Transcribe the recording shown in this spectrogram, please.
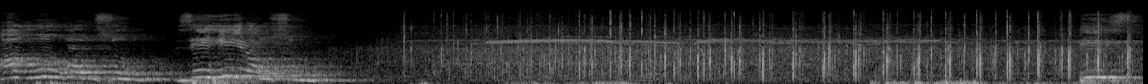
ahu olsun, zehir olsun. Biz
